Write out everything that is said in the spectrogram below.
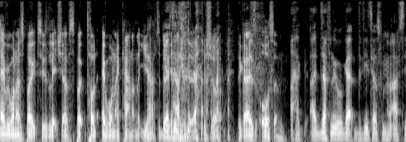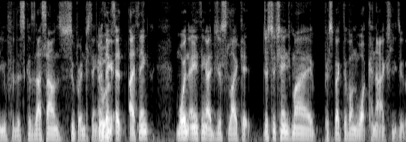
everyone I spoke to, is literally, I've spoke told everyone I can. I'm like, you have to do You it. You have have to to do do it for sure. The guy's awesome. I, I definitely will get the details from him after you for this because that sounds super interesting. It I think it, I think more than anything, I just like it just to change my perspective on what can I actually do.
